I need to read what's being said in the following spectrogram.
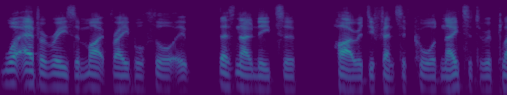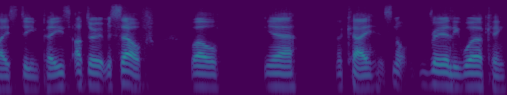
whatever reason, Mike Vrabel thought it, there's no need to hire a defensive coordinator to replace Dean Pees. I'll do it myself. Well, yeah, okay, it's not really working.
